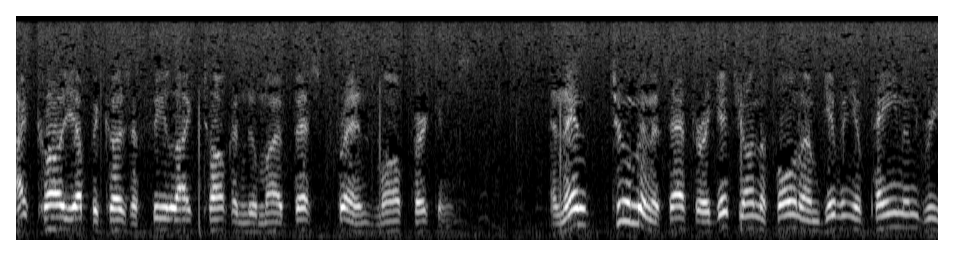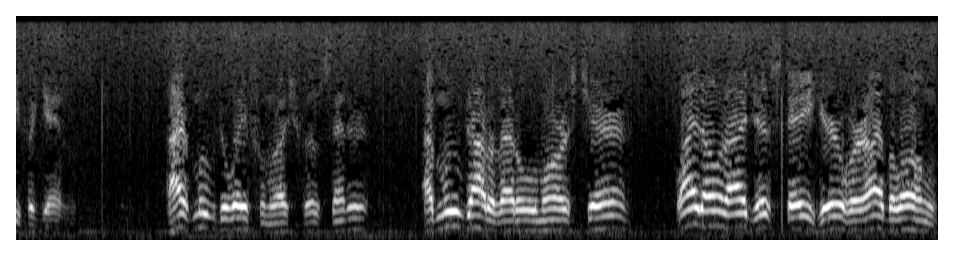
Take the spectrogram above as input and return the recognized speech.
I call you up because I feel like talking to my best friend, Ma Perkins. And then, two minutes after I get you on the phone, I'm giving you pain and grief again. I've moved away from Rushville Center. I've moved out of that old Morris chair. Why don't I just stay here where I belong?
